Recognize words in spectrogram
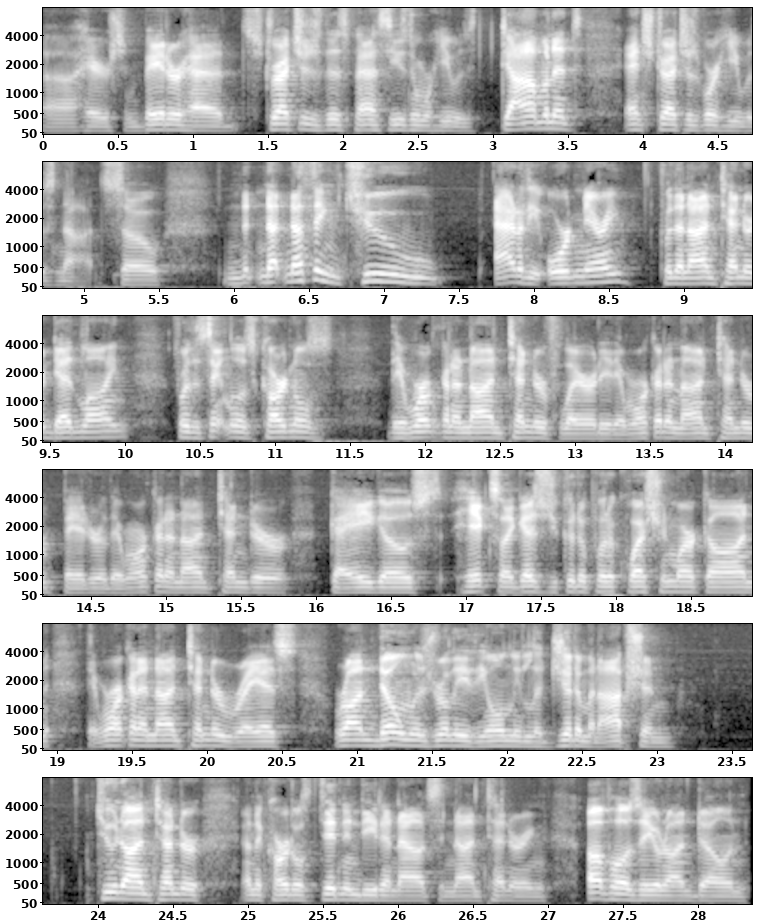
Uh, Harrison Bader had stretches this past season where he was dominant and stretches where he was not. So n- nothing too out of the ordinary for the non-tender deadline for the St. Louis Cardinals. They weren't going to non-tender Flaherty. They weren't going to non-tender Bader. They weren't going to non-tender Gallegos. Hicks, I guess you could have put a question mark on. They weren't going to non-tender Reyes. Rondon was really the only legitimate option to non-tender, and the Cardinals did indeed announce the non-tendering of Jose Rondon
